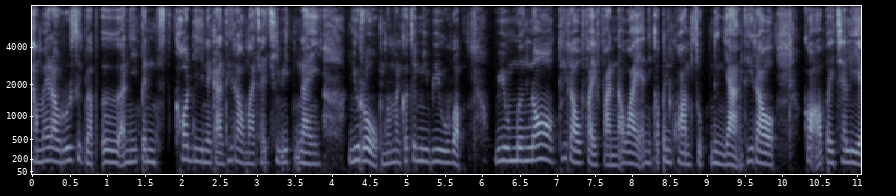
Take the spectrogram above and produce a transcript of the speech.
ทำให้เรารู้สึกแบบเออ อันนี้เป็นข้อดีในการที่เรามาใช้ชีวิตในยุโรปเนาะมันก็จะมีวิวแบบวิวเมืองนอกที่เราใฝ่ฝันเอาไว้ อันนี้ก็เป็นความสุขหนึ่งอย่างที่เราก็เอาไปเฉลี่ย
